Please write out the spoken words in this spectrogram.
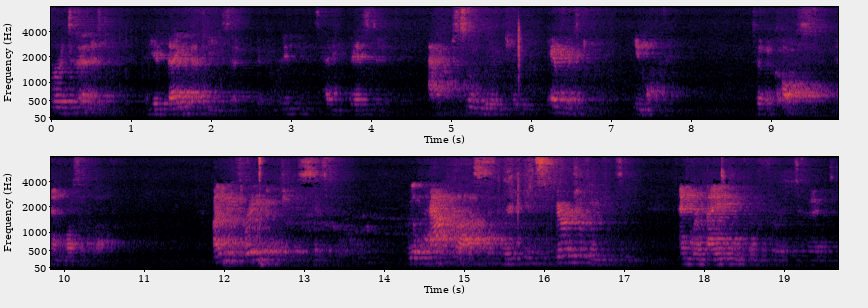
for eternity, and yet they were the things that the Corinthians had invested absolutely everything in life to the cost and loss of love. Only three virtues, says Paul, will outlast the Corinthians' spiritual infancy and remain with them for eternity.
